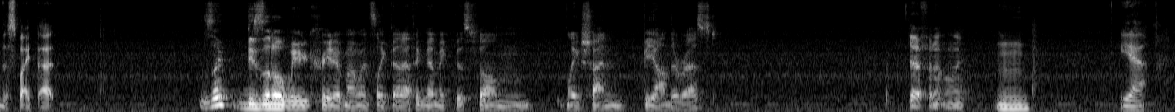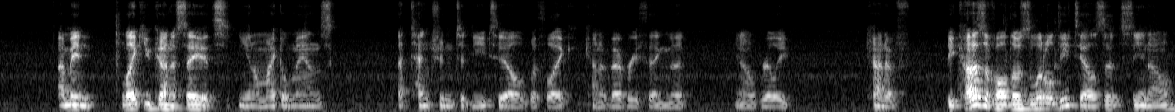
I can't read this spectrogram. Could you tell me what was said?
despite that There's like these little weird creative moments like that. I think that make this film like shine beyond the rest. Definitely. mm-hmm. yeah I mean, like you kind of say, it's you know Michael Mann's attention to detail with like kind of everything that you know really kind of because of all those little details. It's you know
